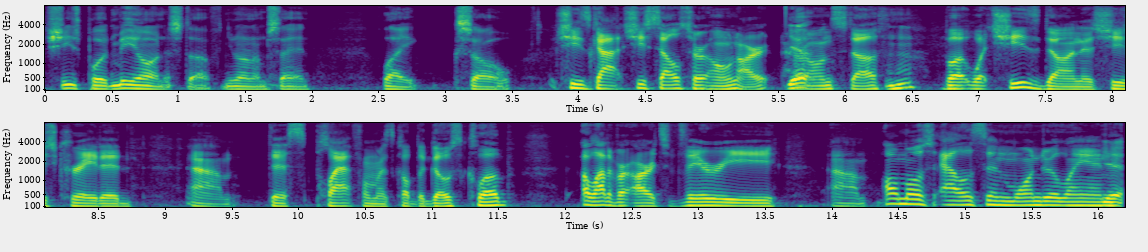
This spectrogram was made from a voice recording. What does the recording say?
she's putting me on to stuff. You know what I'm saying? Like so. She's got she sells her own art, her Yeah. Mm-hmm. own stuff. But what she's done is she's created um, this platform. It's called the Ghost Club. A lot of her art's very um, almost Alice in Wonderland Yeah.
